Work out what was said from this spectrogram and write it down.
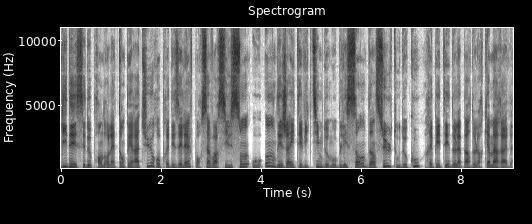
L'idée, c'est de prendre la température auprès des élèves pour savoir s'ils sont ou ont déjà été victimes de mots blessants, d'insultes ou de coups répétés de la part de leurs camarades.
